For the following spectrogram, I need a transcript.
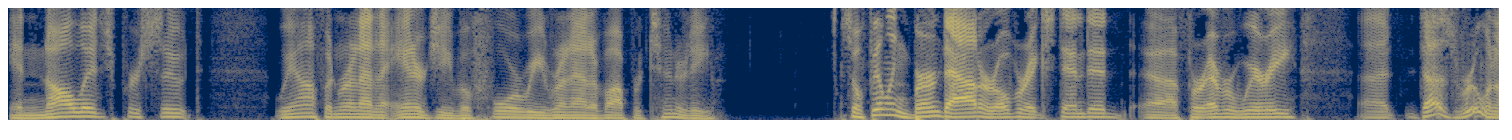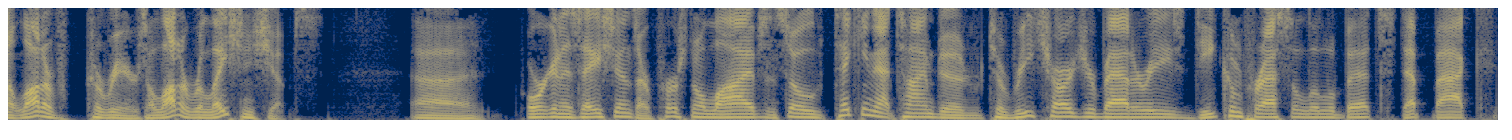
in knowledge pursuit we often run out of energy before we run out of opportunity. So, feeling burned out or overextended, uh, forever weary, uh, does ruin a lot of careers, a lot of relationships, uh, organizations, our personal lives. And so, taking that time to, to recharge your batteries, decompress a little bit, step back,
